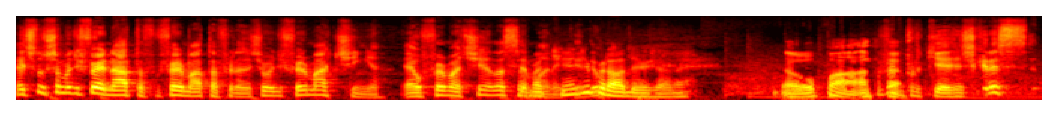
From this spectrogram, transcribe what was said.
A gente não chama de Fernata, Fermata, Fernanda, chama de Fermatinha. É o Fermatinha da semana, Fermatinha entendeu? de brother já, né? Opa! Porque a gente cresceu...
